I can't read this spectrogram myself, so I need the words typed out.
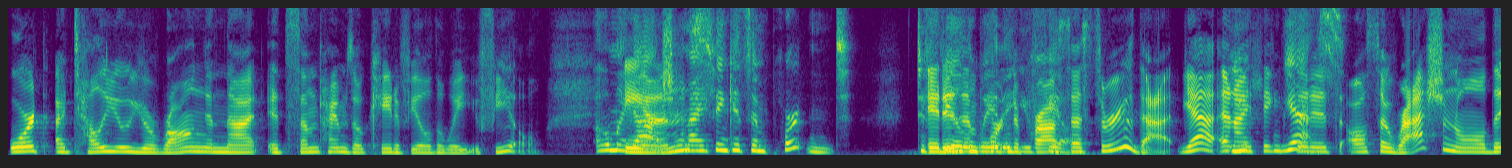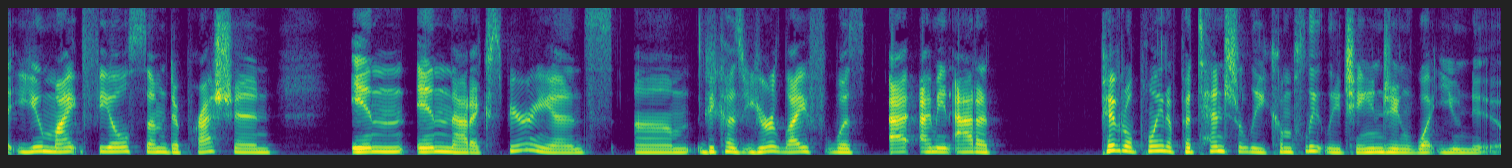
or I uh, tell you you're wrong and that it's sometimes okay to feel the way you feel. Oh my and gosh. And I think it's important it is important to process feel. through that. Yeah. And you, I think yes. that it's also rational that you might feel some depression in in that experience um, because your life was at I mean at a pivotal point of potentially completely changing what you knew.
